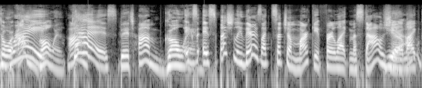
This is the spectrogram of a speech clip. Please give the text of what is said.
tour. Right. I'm going. I'm- Yes. bitch, I'm going. Ex- especially there's like such a market for like nostalgia. Yeah, like I'm-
